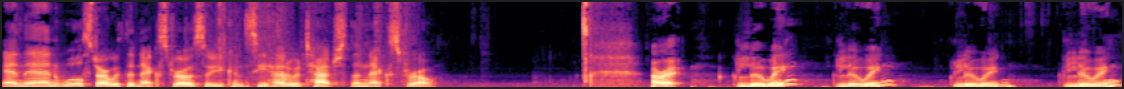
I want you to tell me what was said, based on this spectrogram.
and then we'll start with the next row so you can see how to attach the next row. All right, gluing, gluing, gluing, gluing,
